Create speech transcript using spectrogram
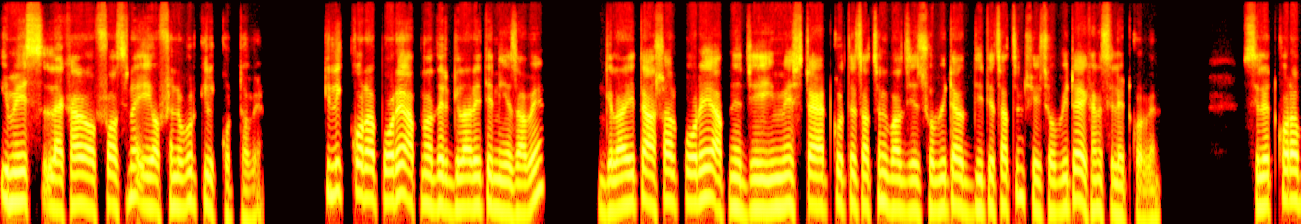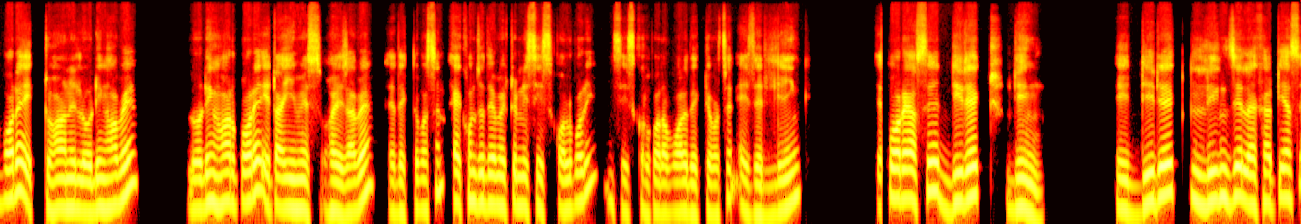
ইমেজ লেখার অপশন আছে না, এই অপশনের উপর ক্লিক করতে হবে ক্লিক করার পরে আপনাদের গ্যালারিতে নিয়ে যাবে গ্যালারিতে আসার পরে আপনি যে ইমেজটা অ্যাড করতে চাচ্ছেন বা যে ছবিটা দিতে চাচ্ছেন, সেই ছবিটা এখানে সিলেক্ট করবেন। সিলেক্ট করার পরে একটুখানি লোডিং হবে। লোডিং হওয়ার পরে এটা ইমেজ হয়ে যাবে। এ দেখতে পাচ্ছেন? এখন যদি আমি একটু নিচে স্ক্রল করি, নিচে স্ক্রল করার পরে দেখতে পাচ্ছেন, এই যে লিঙ্ক এরপরে আছে ডিরেক্ট লিঙ্ক এই ডিরেক্ট লিঙ্ক যে লেখাটি আছে,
